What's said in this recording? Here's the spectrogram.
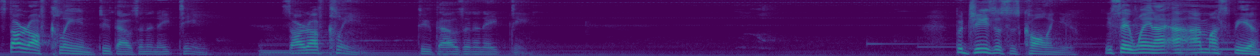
Start off clean 2018. Start off clean 2018. But Jesus is calling you. You say, Wayne, I, I must be a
